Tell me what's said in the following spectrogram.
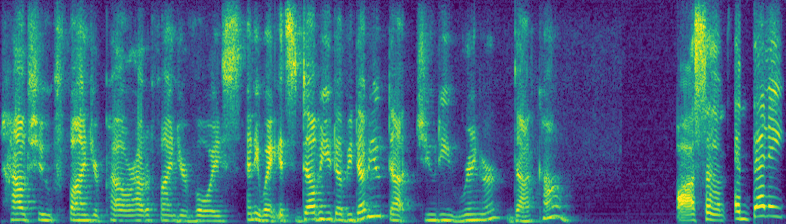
how to find your power, how to find your voice. Anyway, it's www.judyringer.com. Awesome. And Benny,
